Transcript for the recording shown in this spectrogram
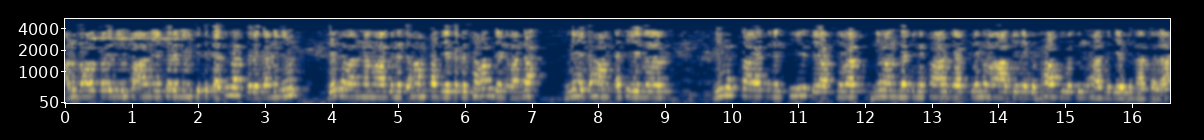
අනුභව කරමින් පාණය කරමින් සිතට ඇතුළත් කරගනිමින් දෙකවන්නමාගෙන දහම් පදයකට සමන් දෙනවා මේ දහම් ඇතිවෙන විමුක්තායතන තීර්ථයක් හෙවත් නිවන් දකින කාර්යයක් වෙනවා කියන එක භාග්‍යවතුන් වහන්සේ දේශනා කළා.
